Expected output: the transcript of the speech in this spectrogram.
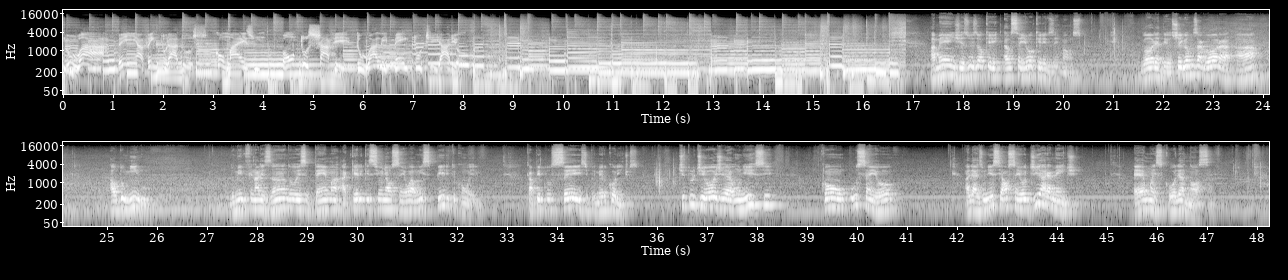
No ar, bem-aventurados, com mais um ponto-chave do alimento diário. Amém. Jesus é o, que, é o Senhor, queridos irmãos. Glória a Deus. Chegamos agora a, ao domingo. Domingo finalizando esse tema, aquele que se une ao Senhor é um espírito com ele. Capítulo 6 de 1 Coríntios. O título de hoje é Unir-se com o Senhor. Aliás, unir-se ao Senhor diariamente é uma escolha nossa.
